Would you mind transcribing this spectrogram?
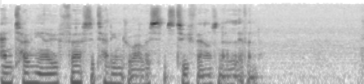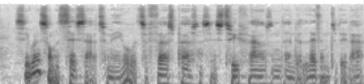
Antonio, first Italian driver since 2011. See, when someone says that to me, oh, it's the first person since 2011 to do that,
